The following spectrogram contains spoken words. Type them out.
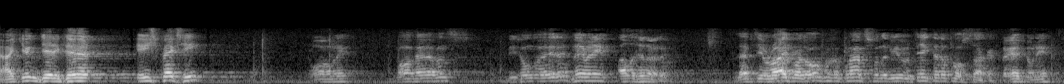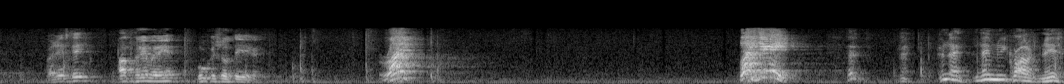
De adjunct-directeur, inspectie. Morgen, meneer. Morgen, ergens. Bijzonderheden? Nee, meneer, alles in orde. Lefty Wright wordt overgeplaatst van de bibliotheek naar de postzakken. Begrijp, meneer. Waar is die? Achterin, meneer. Boeken sorteren. Right! Lucky! Nee, neem me niet kwalijk, meneer.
